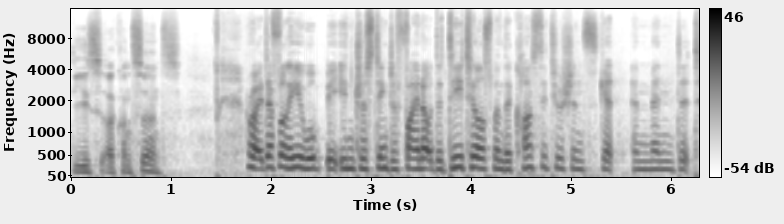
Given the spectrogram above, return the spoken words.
these uh, concerns. Right, definitely it will be interesting to find out the details when the constitutions get amended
